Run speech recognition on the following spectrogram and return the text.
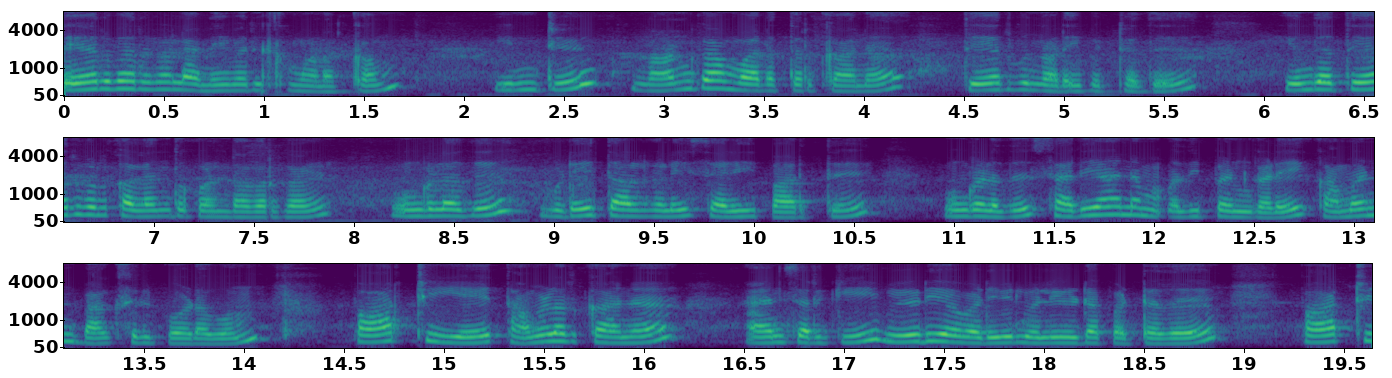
தேர்வர்கள் அனைவருக்கும் வணக்கம். இன்று நான்காம் வாரத்திற்கான தேர்வு நடைபெற்றது. இந்த தேர்வில் கலந்து கொண்டவர்கள் உங்களது விடைத்தாள்களை சரிபார்த்து உங்களது சரியான மதிப்பெண்களை கமெண்ட் பாக்ஸில் போடவும். பார்ட் ஏ தமிழருக்கான ஆன்சர் கீ வீடியோ வடிவில் வெளியிடப்பட்டது. பார்ட்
